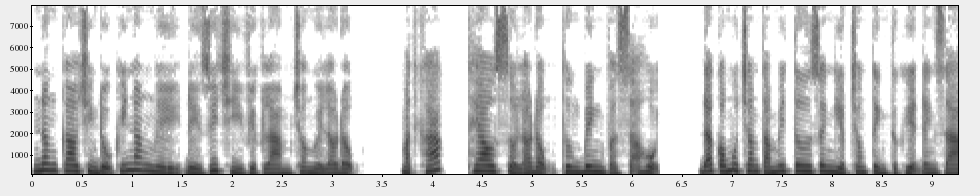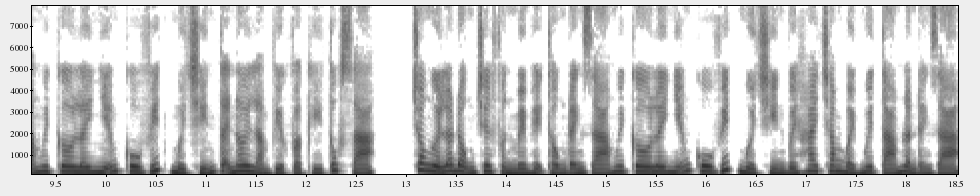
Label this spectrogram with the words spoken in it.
nâng cao trình độ kỹ năng nghề để duy trì việc làm cho người lao động. Mặt khác, theo Sở Lao động Thương binh và Xã hội, đã có 184 doanh nghiệp trong tỉnh thực hiện đánh giá nguy cơ lây nhiễm COVID-19 tại nơi làm việc và ký túc xá cho người lao động trên phần mềm hệ thống đánh giá nguy cơ lây nhiễm COVID-19 với 278 lần đánh giá.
